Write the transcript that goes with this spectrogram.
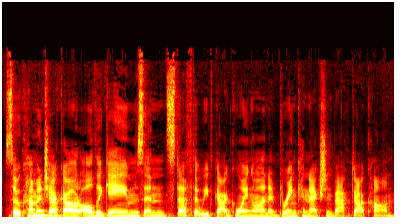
So come and check out all the games and stuff that we've got going on at bringconnectionback.com.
